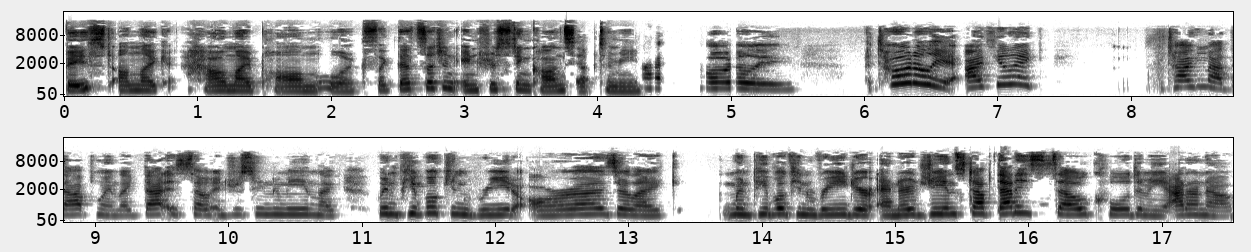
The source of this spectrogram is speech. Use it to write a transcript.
based on like how my palm looks. Like that's such an interesting concept to me. I, totally. Totally. I feel like talking about that point, like that is so interesting to me. And like when people can read auras or like when people can read your energy and stuff, that is so cool to me. I don't know.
